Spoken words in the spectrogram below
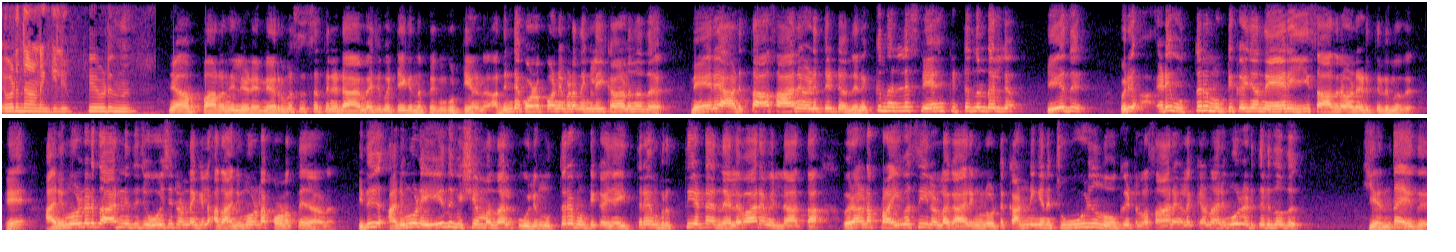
എവിടെ നിന്നാണെങ്കിലും എവിടുന്ന്? ഞാൻ പറഞ്ഞില്ലേ നെർവസ് സിസ്റ്റത്തിന് ഡാമേജ് പറ്റിയേക്കുന്ന പെൺകുട്ടിയാണ്. അതിന്റെ കുഴപ്പമാണ് ഇവിടെ നിങ്ങൾ ഈ കാണുന്നത്. നേരെ അടുത്ത ആ സാധനം എടുത്തിട്ട് നിനക്ക് നല്ല സ്നേഹം കിട്ടുന്നുണ്ടല്ലോ. ഏത്? ഒരു ഇടയിൽ ഉത്തരം മുട്ടിക്കഴിഞ്ഞാൽ നേരെ ഈ സാധനമാണ് എടുത്തിടുന്നത്. ഏ അനുമോളുടെ അടുത്ത് ആരും ഇത് ചോദിച്ചിട്ടുണ്ടെങ്കിൽ അത് അനുമോളുടെ കുണത്തിനാണ്. ഇത് അനുമോൾ ഏത് വിഷയം വന്നാൽ പോലും ഉത്തരം മുട്ടിക്കഴിഞ്ഞാൽ ഇത്രയും വൃത്തികെട്ട നിലവാരമില്ലാത്ത ഒരാളുടെ പ്രൈവസിയിലുള്ള കാര്യങ്ങളോട്ട് കണ്ണിങ്ങനെ ചൂഴ്ന്ന് നോക്കിയിട്ടുള്ള സാധനങ്ങളൊക്കെയാണ് അനുമോൾ എടുത്തിരുന്നത് എന്താ ഇത്?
